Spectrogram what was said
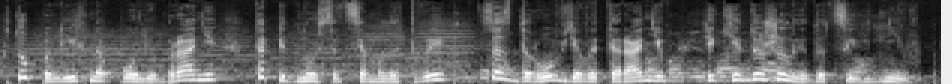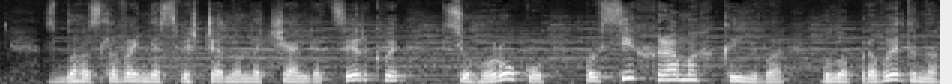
хто поліг на полі брані та підносяться молитви за здоров'я ветеранів, які дожили до цих днів. З благословення священноначалля церкви цього року по всіх храмах Києва було проведено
